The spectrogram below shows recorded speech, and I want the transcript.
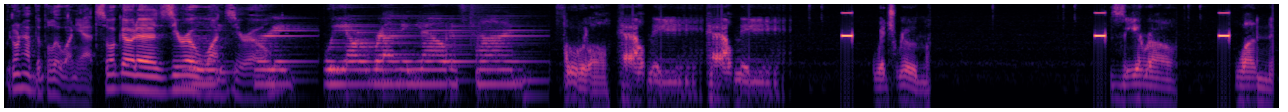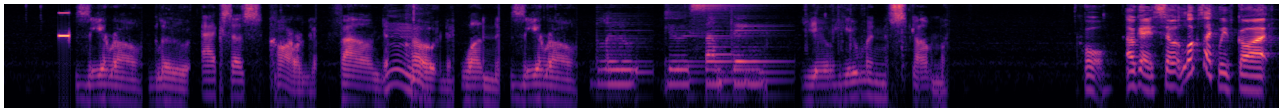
We don't have the blue one yet, so we'll go to zero Blue, one zero. Hurry. We are running out of time. Fool, help me, help me. Which room? Zero, one, zero. Blue access card found. Hmm. Code one zero. Blue, do something. You human scum. Cool. Okay, so it looks like we've got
